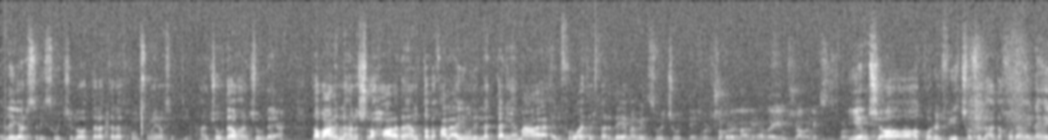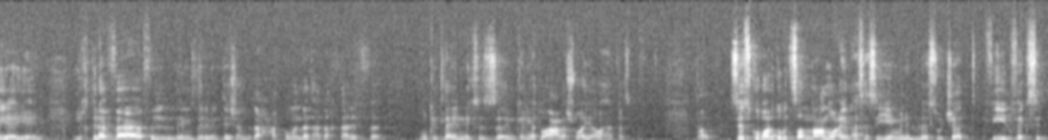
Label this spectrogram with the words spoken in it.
لاير 3 سويتش اللي هو 3560 هنشوف ده وهنشوف ده يعني. طبعا اللي هنشرحه على ده ينطبق على أي موديلات تانية مع الفروقات الفردية ما بين سويتش والتاني. والشغل اللي عليها ده يمشي على نكسس برضه؟ يمشي آه آه كل الفيتشرز اللي هتاخدها هنا هي هي هنا. الاختلاف بقى في الامبلمنتيشن بتاعها الكوماندات هتختلف ممكن تلاقي النكسس إمكانياته أعلى شوية وهكذا. طيب سيسكو برضو بتصنع نوعين أساسيين من السويتشات في الفيكسد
